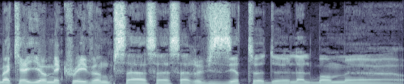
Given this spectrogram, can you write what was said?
Makaya McRaven, puis ça, ça revisite de l'album euh,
